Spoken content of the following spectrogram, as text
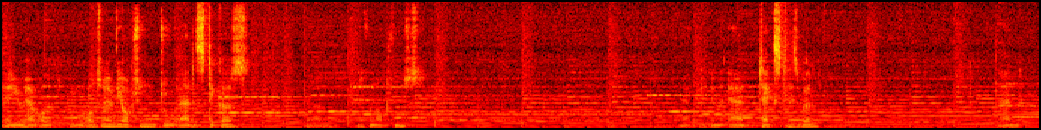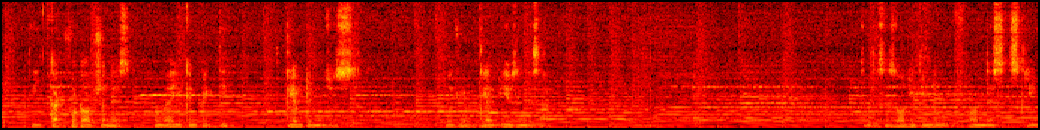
Here you have you also have the option to add stickers um, different options. You can add text as well and the cut photo option is from where you can pick the clipped images which you have clipped using this app. So this is all you can do on this screen.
